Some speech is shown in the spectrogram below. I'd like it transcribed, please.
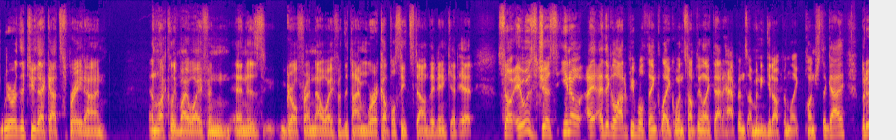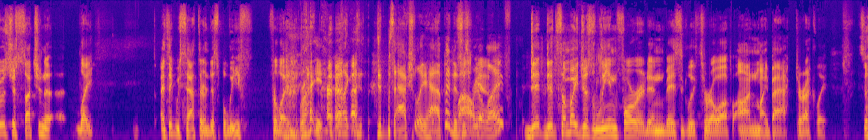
we were the two that got sprayed on. And luckily my wife and and his girlfriend now wife at the time were a couple seats down. They didn't get hit. So it was just you know i, I think a lot of people think like when something like that happens i'm gonna get up and like punch the guy. But it was just such an uh, like i think we sat there in disbelief for like Right. Like, did this actually happen? Is Wow. this real Yeah. life? did did somebody just lean forward and basically throw up on my back directly so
